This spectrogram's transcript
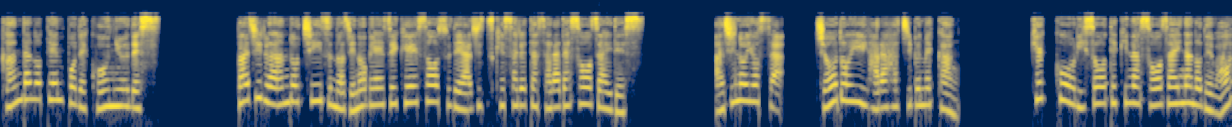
神田の店舗で購入です。バジルチーズのジェノベーゼ系ソースで味付けされたサラダ惣菜です。味の良さ、ちょうどいい腹八分目感。結構理想的な惣菜なのでは？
